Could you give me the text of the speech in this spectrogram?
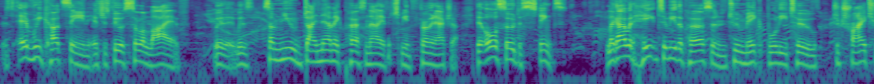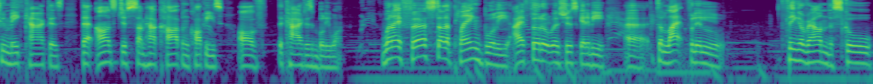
just every cutscene, it just feels so alive with with some new dynamic personality that's being thrown at you. They're all so distinct. Like I would hate to be the person to make Bully 2 to try to make characters that aren't just somehow carbon copies of the characters in Bully 1. When I first started playing Bully, I thought it was just going to be a delightful little thing around the school,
